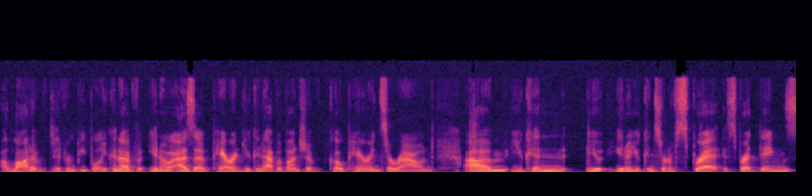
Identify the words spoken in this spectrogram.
a lot of different people. You can have, you know, as a parent, you can have a bunch of co-parents around. Um, you can, you you know, you can sort of spread spread things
